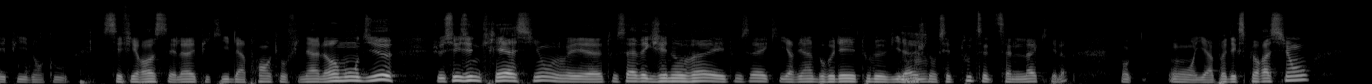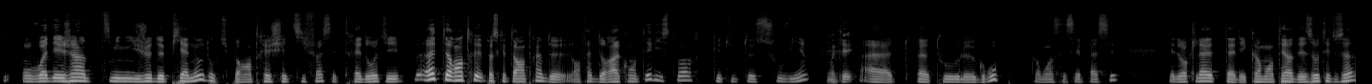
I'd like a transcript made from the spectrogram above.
Et puis, donc, où Sephiroth est là, et puis qui apprend qu'au final, oh mon Dieu, je suis une création, et euh, tout ça avec Genova et tout ça, et qui revient brûler tout le village. Mhm. Donc, c'est toute cette scène-là qui est là. Donc, on- il y a un peu d'exploration. On voit déjà un petit mini-jeu de piano, donc tu peux rentrer chez Tifa, c'est très drôle. Tu dis, ah, t'es rentré, parce que tu es en train de, en fait, de raconter l'histoire que tu te souviens à tout le groupe, comment ça s'est passé. Et donc là, tu as des commentaires des autres et tout ça.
